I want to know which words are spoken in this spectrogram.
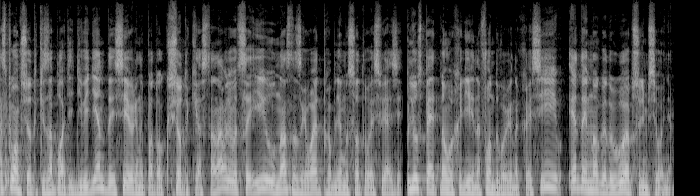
«Газпром» все-таки заплатит дивиденды, «Северный поток» все-таки останавливается, и у нас назревают проблемы сотовой связи. Плюс 5 новых идей на фондовый рынок России. Это и многое другое обсудим сегодня.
